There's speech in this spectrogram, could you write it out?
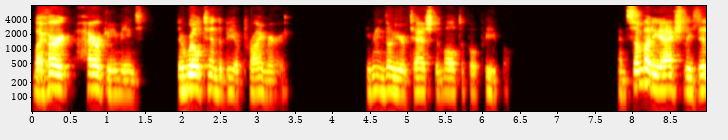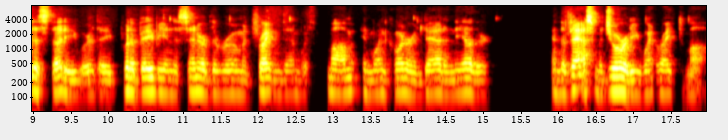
By hierarchy means there will tend to be a primary, even though you're attached to multiple people. And somebody actually did a study where they put a baby in the center of the room and frightened them with mom in one corner and dad in the other. And the vast majority went right to mom.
